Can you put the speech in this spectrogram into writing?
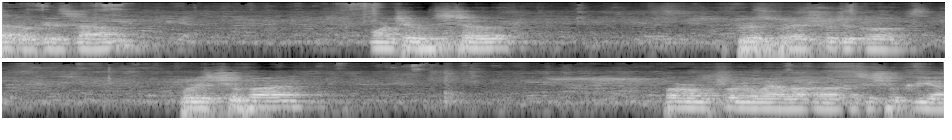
প্রফেসর রফিকুল ইসলাম মঞ্চে উপস্থিত পিরোজপুরের সুযোগ্য পুলিশ সুপার পরম পূর্ণময় আল্লাহ তালার কাছে শুক্রিয়া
